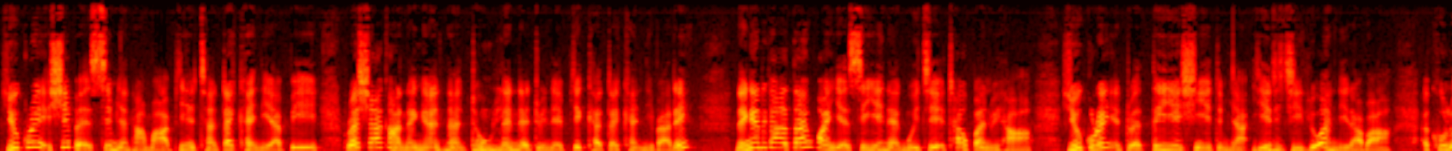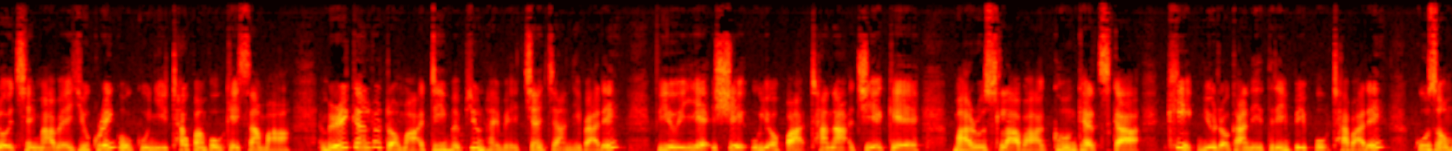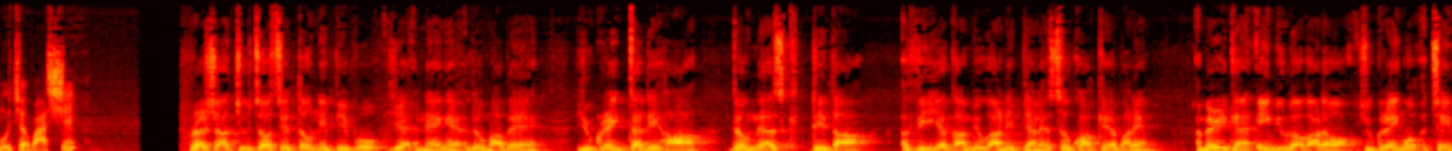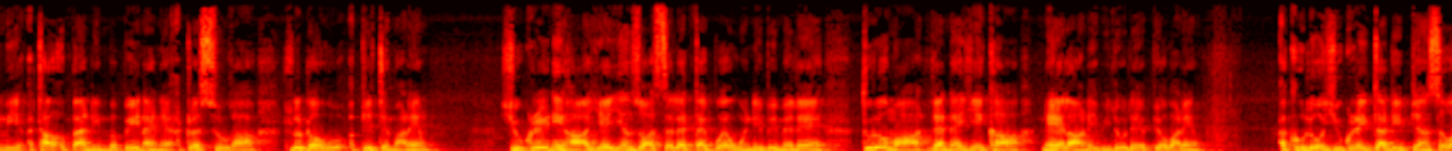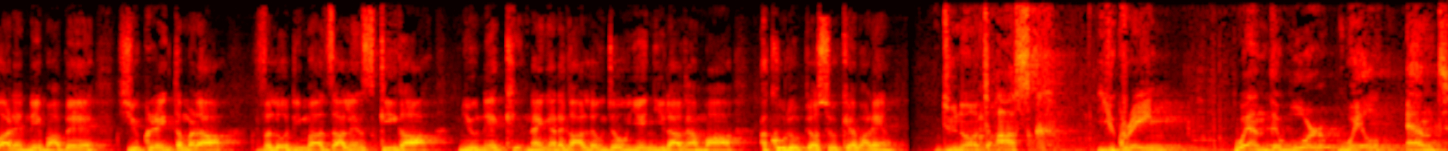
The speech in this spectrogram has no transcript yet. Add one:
ယူကရိန်းအရှေ့ဘက်စစ်မျက်နှာမှာအပြင်းအထန်တိုက်ခိုက်နေရပြီးရုရှားကနိုင်ငံအနှံ့ဒုံးလက်နက်တွေနဲ့ပစ်ခတ်တိုက်ခိုက်နေပါတယ်။ နိုင်ငံတကာအသိုင်းအဝိုင်းရဲ့စစ်ရေးနဲ့ငွေကြေးအထောက်အပံ့တွေဟာယူကရိန်းအတွက်သေရေးရှင်ရေးတမျှအရေးတကြီးလိုအပ်နေတာပါ။အခုလိုအချိန်မှာပဲယူကရိန်းကိုကူညီထောက်ပံ့ဖို့ကိစ္စမှာအမေရိကန်လွှတ်တော်မှာအတည်မပြုနိုင်ဘဲကြန့်ကြာနေပါတယ်။ VOA ရဲ့အရှေ့ဥရောပဌာနအကြီးအကဲ Myroslava Gongadze က Kyiv မြို့တော်ကနေသတင်းပေးပို့ထားပါတယ်။ကိုဇော်မိုးကျော်ပါရှင်။ရုရှားကျူးကျော်စစ်၃နှစ်ပြည့်ဖို့ရက်အနည်းငယ်အလိုမှာပဲယူကရိန်းတပ်တွေဟာ Donetsk ဒေသ Avdiivka မြို့ကနေပြန်လည်ဆုတ်ခွာခဲ့ရပါတယ်။အမေရိကန်အိမ်ဖြူတော်ကတော့ယူကရိန်းကိုအချိန်မီအထောက်အပံ့တွေမပေးနိုင်တဲ့အတွက်ဆိုကာလွှတ်တော်ကိုအပြစ်တင်ပါတယ်။ယူကရိန်းတွေဟာရဲရင့်စွာဆက်လက်တိုက်ပွဲဝင်နေပေမဲ့လည်းသူတို့မှာလက်နက်ရိက္ခာနည်းလာနေပြီလို့လည်းပြောပါတယ်။အခုလိုယူကရိန်းတပ်တွေပြန်ဆုတ်ရတဲ့နေ့မှာပဲယူကရိန်းသမ္မတ Volodymyr Zelenskyy က မြူးနစ်နိုင်ငံတကာလုံခြုံရေးညီလာခံမှာ အခုလိုပြောဆိုခဲ့ပါတယ်။ Do not ask Ukraine when the war will end.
